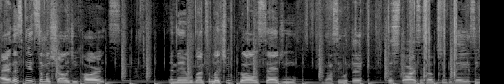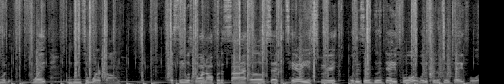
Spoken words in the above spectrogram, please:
All right, let's get some astrology cards. And then we're going to let you go, Saggy. We're going to see what the, the stars is up to today and see what what we need to work on. Let's see what's going on for the sign of Sagittarius spirit. What is it a good day for? What is it a good day for?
